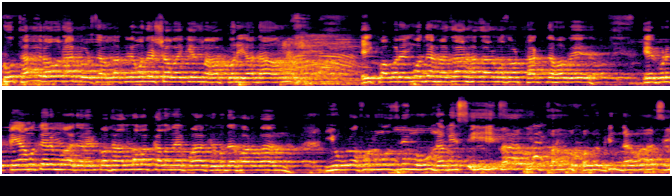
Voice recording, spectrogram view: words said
কোথায় রওনা করছে? আল্লাহ, তুমি আমাদের সবাইকে মাফ করিয়া দাও। এই কবরের মধ্যে হাজার হাজার বছর থাকতে হবে। এরপরে কেয়ামতের ময়দানের কথা আল্লাহ কালামে পাকের মধ্যে ফরমান, ইউরফুল বিন-নাওয়াসি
